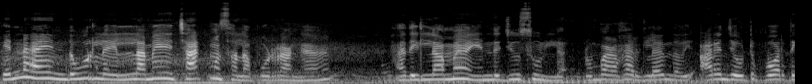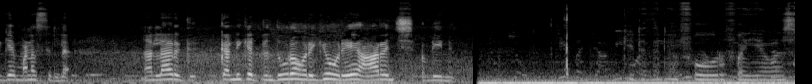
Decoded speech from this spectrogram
என்ன இந்த ஊரில் எல்லாமே சாட் மசாலா போடுறாங்க. அது இல்லாமல் எந்த ஜூஸும் இல்லை. ரொம்ப அழகாக இருக்குல்ல? இந்த ஆரஞ்சை விட்டு போகிறதுக்கே மனசு இல்லை. நல்லா இருக்கு. கண்ணிக்கட்டு தூரம் வரைக்கும் ஒரே ஆரஞ்சு அப்படின்னு. ஃபைவ் ஹவர்ஸ்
